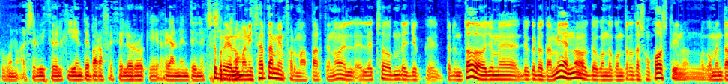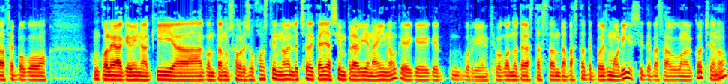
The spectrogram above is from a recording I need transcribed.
pues bueno, al servicio del cliente para ofrecerle lo que realmente necesita. Sí, porque el humanizar también forma parte, ¿no? El, el hecho, hombre, yo, eh, pero en todo, yo me, yo creo también, ¿no? Cuando contratas un hosting, ¿no? Lo comentaba hace poco un colega que vino aquí a contarnos sobre su hosting, ¿no? El hecho de que haya siempre alguien ahí, ¿no? Que, que, que- porque encima cuando te gastas tanta pasta te puedes morir si te pasa algo con el coche, ¿no?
